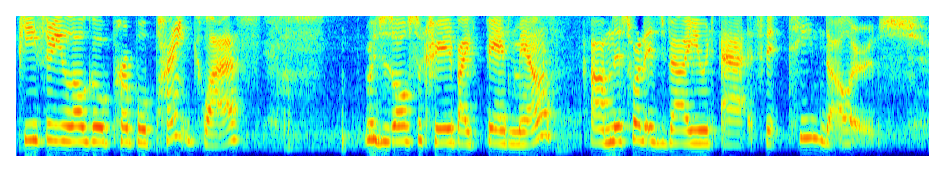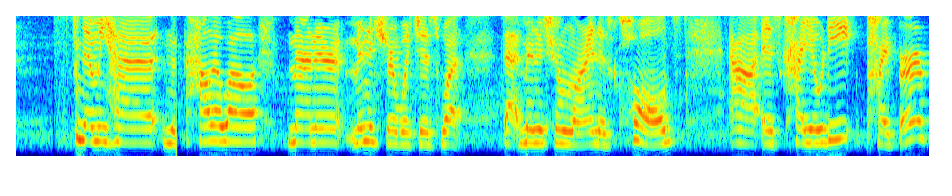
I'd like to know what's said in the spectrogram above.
P3 logo purple pint glass, which is also created by Fan Mail. Um, this one is valued at $15. And then we have the Halliwell Manor miniature, which is what that miniature line is called, uh, is Coyote Piper,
